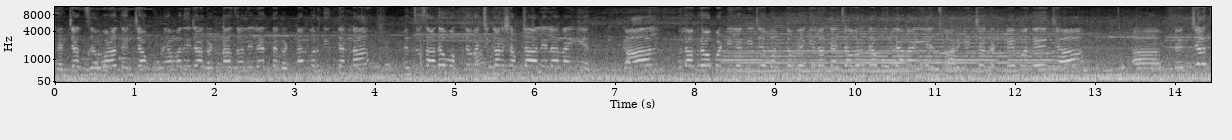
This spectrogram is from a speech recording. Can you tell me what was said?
त्यांच्या जवळ त्यांच्या पुण्यामध्ये ज्या घटना झालेल्या आहेत त्या घटनांवरती चिकार आलेला नाही आहेत काल गुलाबराव पाटील यांनी जे वक्तव्य केलं त्याच्यावर त्या बोलल्या नाही आहेत स्वारगेटच्या घटनेमध्ये ज्या त्यांच्याच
